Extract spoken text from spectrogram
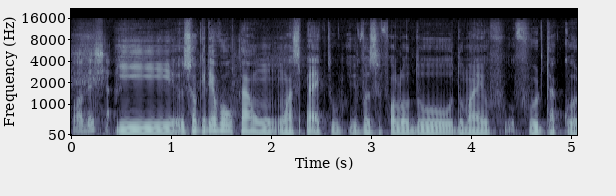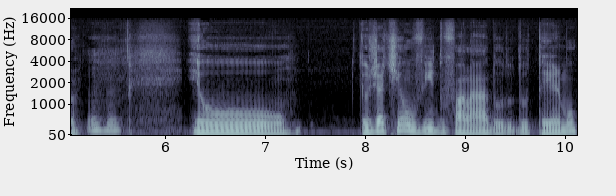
Pode deixar. E eu só queria voltar um, um aspecto, e você falou do, do Maio Furtacor. Uhum. Eu, eu já tinha ouvido falar do, do termo,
